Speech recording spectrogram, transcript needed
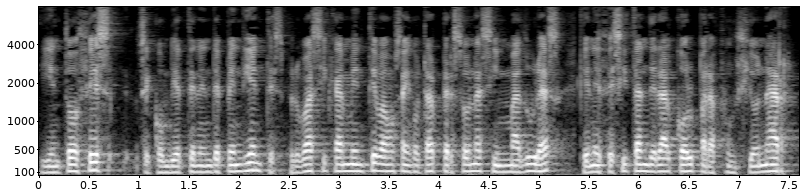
y entonces se convierten en dependientes, pero básicamente vamos a encontrar personas inmaduras que necesitan del alcohol para funcionar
